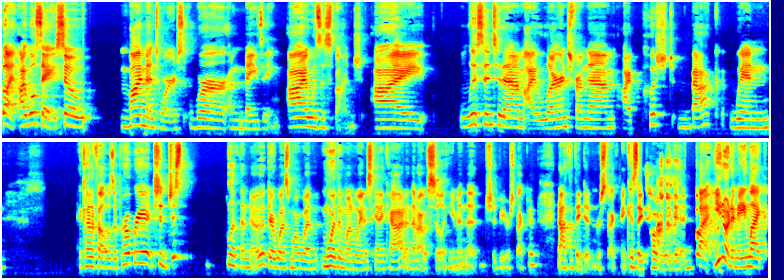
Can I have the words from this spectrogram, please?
but I will say, so my mentors were amazing. I was a sponge. I listened to them, I learned from them, I pushed back when I kind of felt was appropriate to just let them know that there was more one more than one way to skin a cat and that I was still a human that should be respected. Not that they didn't respect me because they totally did. But you know what I mean? Like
